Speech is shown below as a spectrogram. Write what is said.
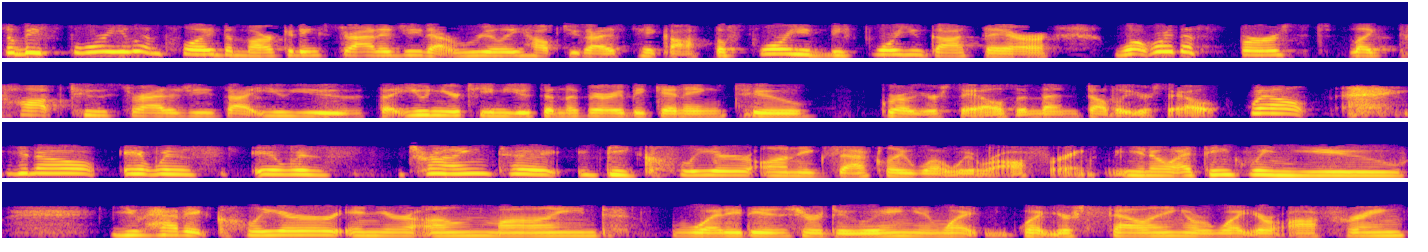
so before you employed the marketing strategy that really helped you guys take off, before you before you got there, what were the first like top two strategies that you used that you and your team used in the very beginning to grow your sales and then double your sales? Well, you know, it was it was trying to be clear on exactly what we were offering. You know, I think when you you have it clear in your own mind what it is you're doing and what what you're selling or what you're offering,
